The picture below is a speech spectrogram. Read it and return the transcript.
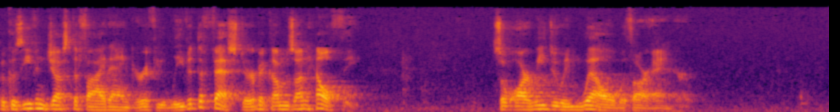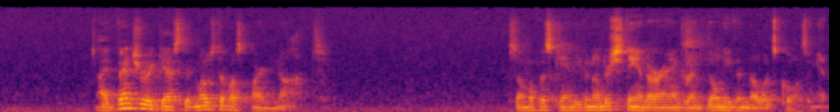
Because even justified anger, if you leave it to fester, becomes unhealthy. So are we doing well with our anger? I'd venture a guess that most of us are not. Some of us can't even understand our anger and don't even know what's causing it.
